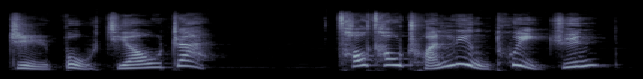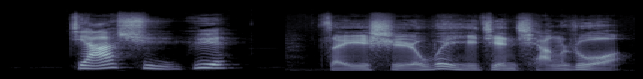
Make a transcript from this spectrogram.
止不交战。曹操传令退军。贾诩曰：“贼势未见强弱，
